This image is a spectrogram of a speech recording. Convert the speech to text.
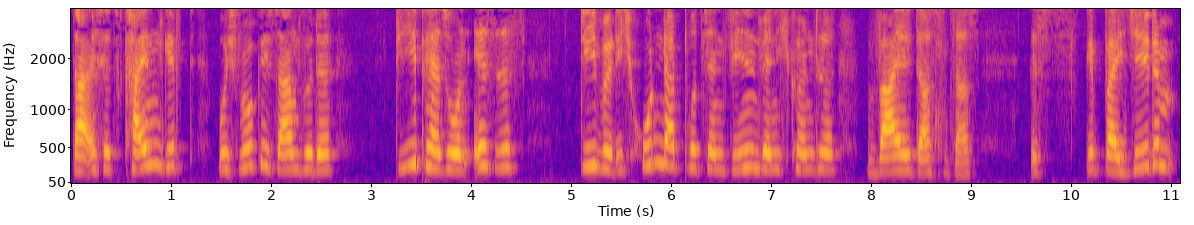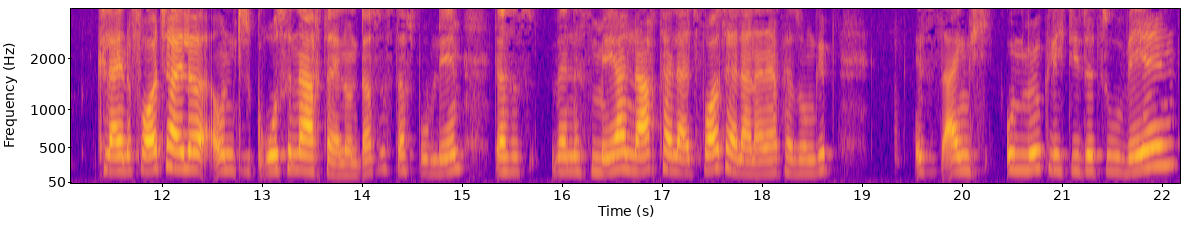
da es jetzt keinen gibt, wo ich wirklich sagen würde, die Person ist es, die würde ich 100% wählen, wenn ich könnte, weil das und das. Es gibt bei jedem kleine Vorteile und große Nachteile. Und das ist das Problem, dass es, wenn es mehr Nachteile als Vorteile an einer Person gibt, ist es eigentlich unmöglich, diese zu wählen,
